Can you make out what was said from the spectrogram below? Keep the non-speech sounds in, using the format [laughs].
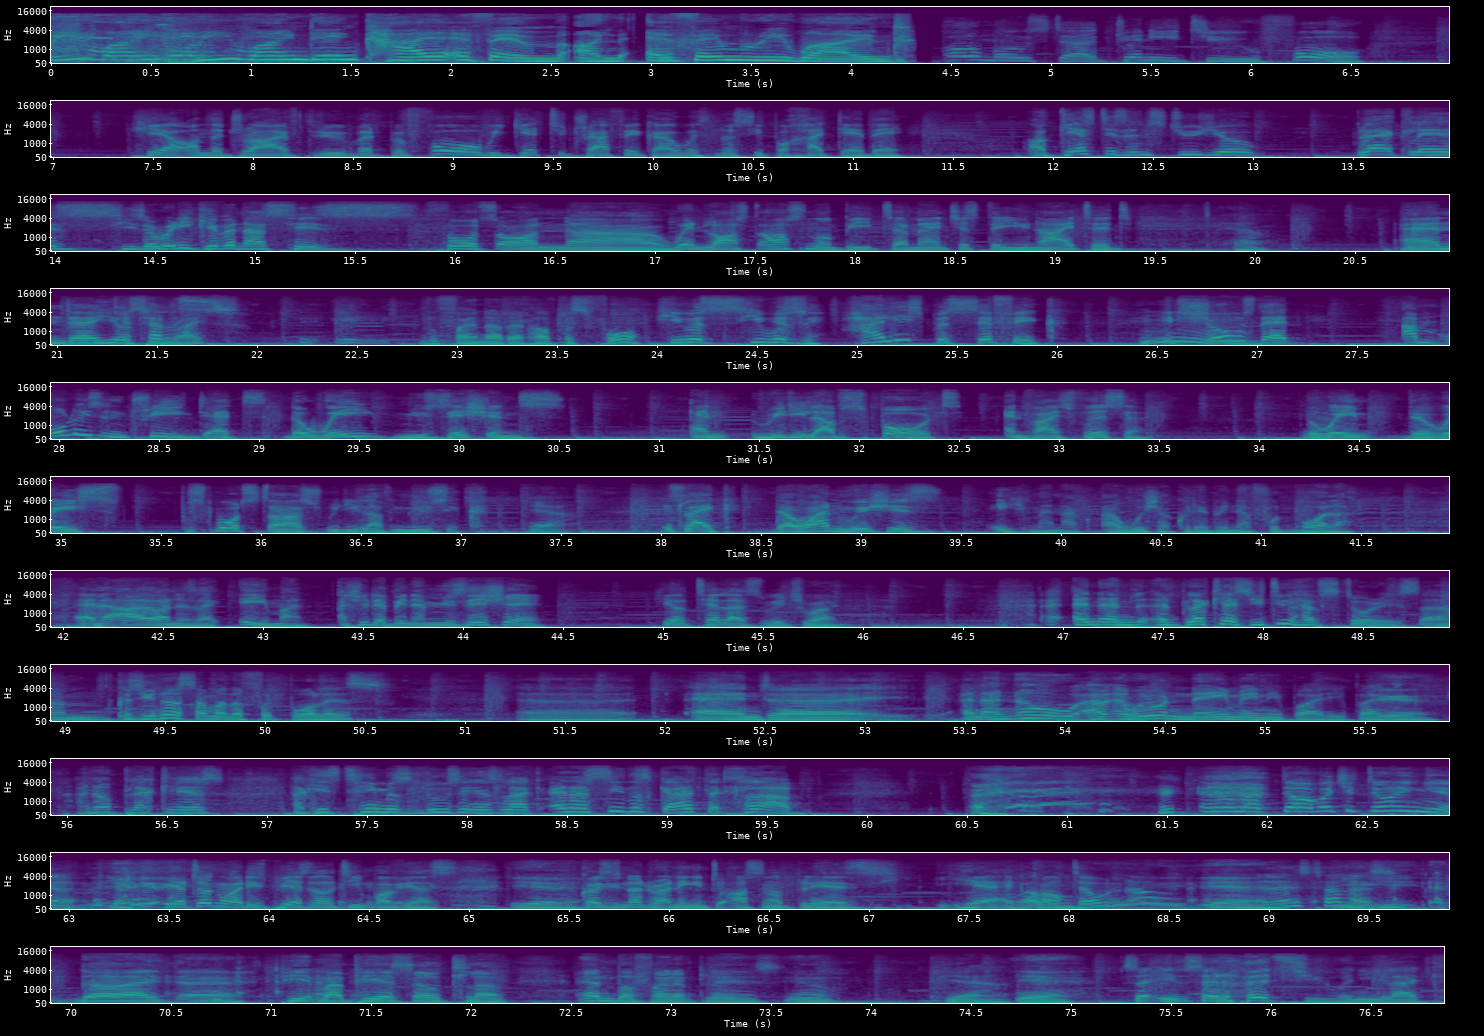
Rewinding. Rewinding Kaya FM on FM Rewind. almost uh, 20 to 4 here on the drive through. But before we get to traffic uh, with Nosipo Khatebe, our guest is in studio. Blaklez, he's already given us his thoughts on uh, when last Arsenal beat uh, Manchester United. Yeah. And uh, he'll Is he tell right? us. We'll find out at half past four. He was he was highly specific. It shows that I'm always intrigued at the way musicians and really love sport and vice versa. The way the way sports stars really love music. Yeah. It's like the one wishes, hey man, I, I wish I could have been a footballer. And the other one is like, hey man, I should have been a musician. He'll tell us which one. And and and Blaklez, you do have stories um, because you know some of the footballers. Uh, and uh, and I know, and we won't name anybody, but Yeah. I know Blaklez, like his team is losing. It's like, and I see this guy at the club, and I'm like, dog, what you doing here? You- You're talking about his PSL team, obvious. Yeah. Because he's not running into Arsenal players here at Well, Kong. we don't know. Yeah. let's tell You- us. you- no, I, uh, P- my PSL club and Bafana players, you know. Yeah. Yeah. So, it- so it hurts you when you like,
